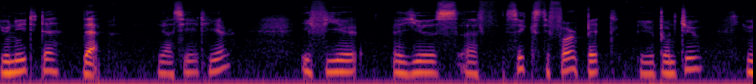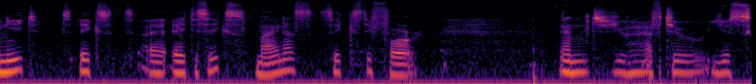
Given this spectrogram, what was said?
you need the deb. You see it here. If you uh, use 64-bit Ubuntu you need x86 minus 64 and you have to use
